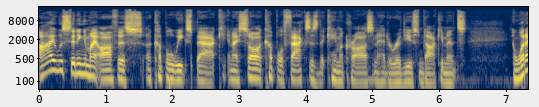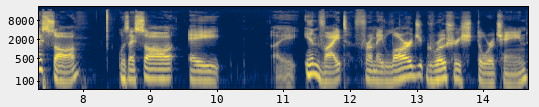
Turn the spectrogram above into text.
I was sitting in my office a couple of weeks back and I saw a couple of faxes that came across and I had to review some documents. And what I saw was I saw a a invite from a large grocery store chain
